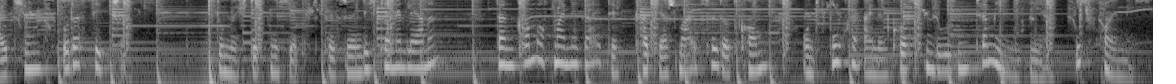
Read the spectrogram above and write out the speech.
iTunes oder Stitcher. Du möchtest mich jetzt persönlich kennenlernen? Dann komm auf meine Seite katjaschmalzel.com und buche einen kostenlosen Termin mit mir. Ich freue mich.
